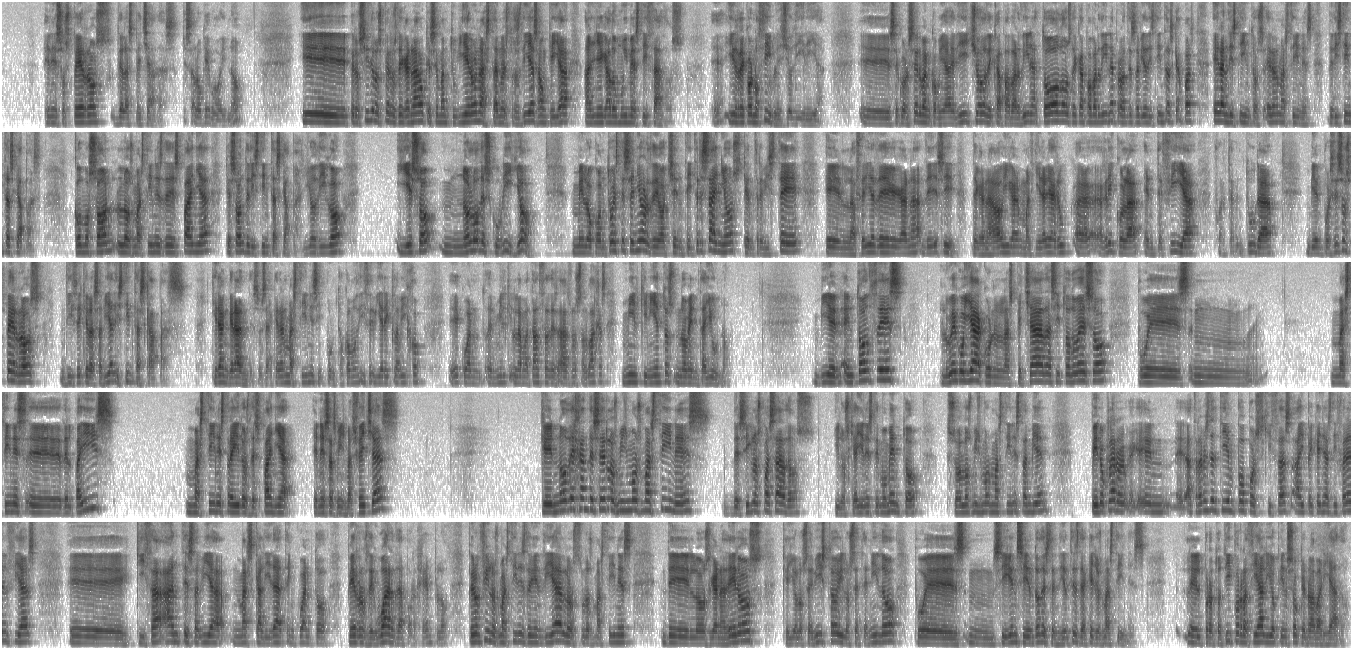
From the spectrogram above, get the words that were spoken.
en esos perros de las pechadas, que es a lo que voy, ¿no? pero sí de los perros de ganado que se mantuvieron hasta nuestros días, aunque ya han llegado muy mestizados, ¿eh? irreconocibles, yo diría. Eh, se conservan, como ya he dicho, de capa bardina, todos de capa bardina, pero antes había distintas capas, eran distintos, eran mastines de distintas capas como son los mastines de España, que son de distintas capas. Yo digo, y eso no lo descubrí yo, me lo contó este señor de 83 años que entrevisté en la feria de, ganado, de, sí, de ganado y maquinaria agrícola en Tefía, Fuerteventura. Bien, pues esos perros dice que las había distintas capas, que eran grandes, o sea, que eran mastines y punto. Como dice Viera Clavijo, eh, cuando, en mil, la matanza de asnos salvajes, 1591. Bien, entonces, luego ya con las pechadas y todo eso, pues mmm, mastines eh, del país, mastines traídos de España en esas mismas fechas, que no dejan de ser los mismos mastines de siglos pasados, y los que hay en este momento son los mismos mastines también, pero claro, a través del tiempo pues quizás hay pequeñas diferencias, eh, quizá antes había más calidad en cuanto perros de guarda, por ejemplo, pero en fin, los mastines de hoy en día, los, los mastines de los ganaderos, que yo los he visto y los he tenido, pues mm, siguen siendo descendientes de aquellos mastines el prototipo racial yo pienso que no ha variado.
